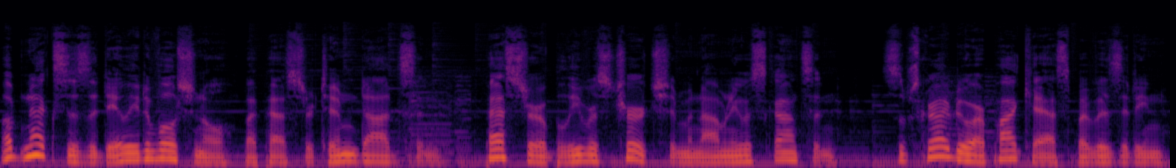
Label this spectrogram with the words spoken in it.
Up next is the Daily Devotional by Pastor Tim Dodson, pastor of Believers Church in Menominee, Wisconsin. Subscribe to our podcast by visiting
